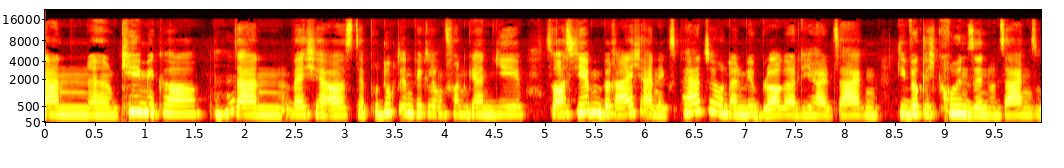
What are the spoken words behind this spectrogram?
dann äh, Chemiker, mhm. dann welche aus der Produktentwicklung von Garnier, so aus jedem Bereich ein Experte und dann wir Blogger, die halt sagen, die wirklich grün sind und sagen, so,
